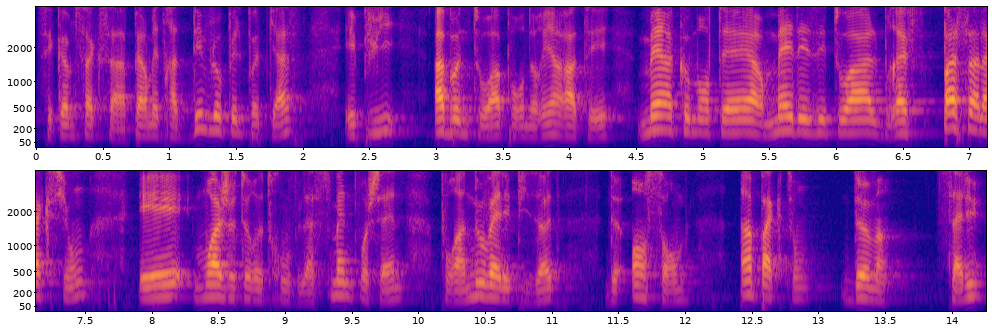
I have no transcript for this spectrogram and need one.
c'est comme ça que ça permettra de développer le podcast. Et puis, abonne-toi pour ne rien rater. Mets un commentaire, mets des étoiles, bref, passe à l'action. Et moi, je te retrouve la semaine prochaine pour un nouvel épisode de Ensemble impactons demain. Salut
